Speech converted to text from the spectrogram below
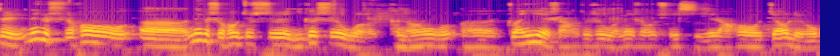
对，那个时候，呃，那个时候就是一个是我可能我呃专业上，就是我那时候学习，然后交流，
